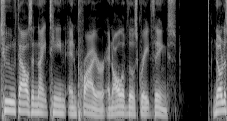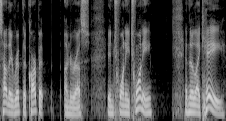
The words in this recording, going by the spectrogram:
2019 and prior and all of those great things. Notice how they ripped the carpet under us in 2020 and they're like, hey,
